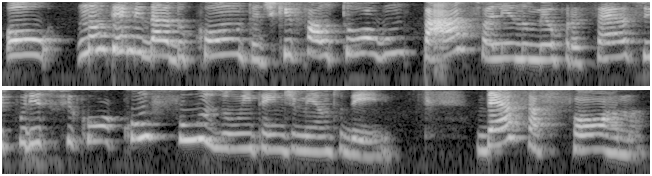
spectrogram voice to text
ou não ter me dado conta de que faltou algum passo ali no meu processo e por isso ficou confuso o entendimento dele. Dessa forma,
